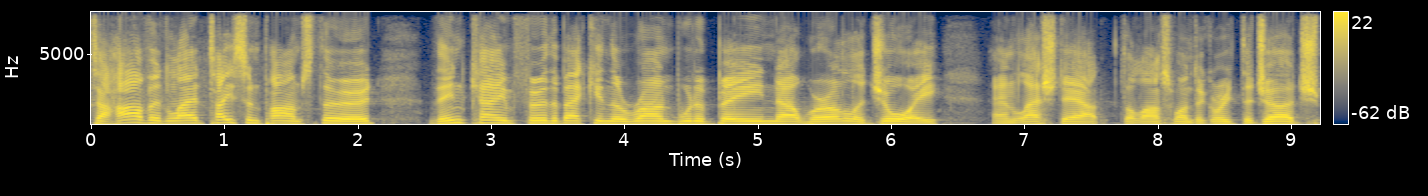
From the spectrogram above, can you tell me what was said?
to Harvard Lad. Tayson Palms third. Then came further back in the run, would have been uh, Warella Joy, and Lashed Out, the last one to greet the judge.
